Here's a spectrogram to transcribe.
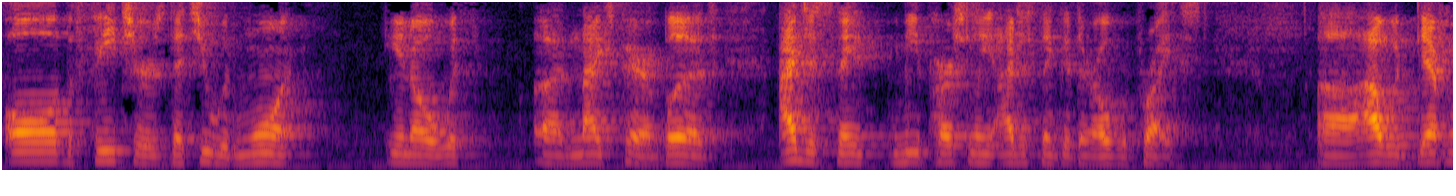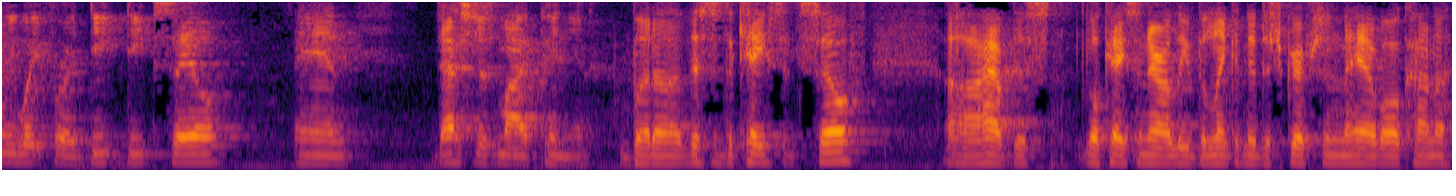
all the features that you would want, you know, with a nice pair of buds. I just think, me personally, I just think that they're overpriced. Uh, I would definitely wait for a deep, deep sale, and that's just my opinion. But uh, this is the case itself. Uh, I have this location there. I'll leave the link in the description. They have all kind of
